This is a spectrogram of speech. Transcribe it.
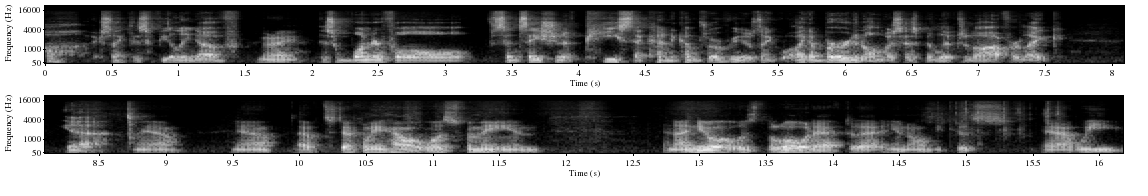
oh, there's like this feeling of Right. this wonderful sensation of peace that kind of comes over you. It's like like a burden almost has been lifted off, or like, yeah, Yeah, yeah, that's definitely how it was for me, and and I knew it was the Lord after that, you know, because yeah, we,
